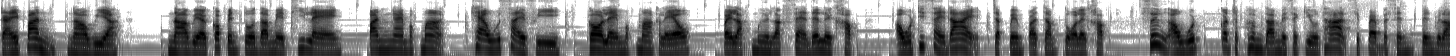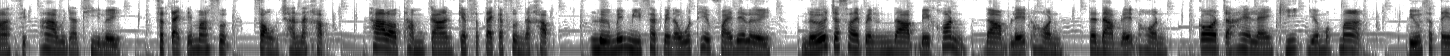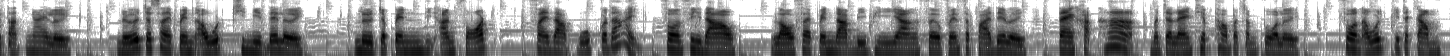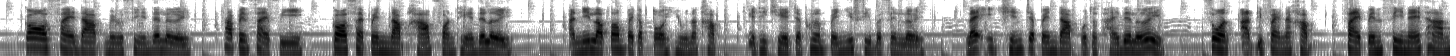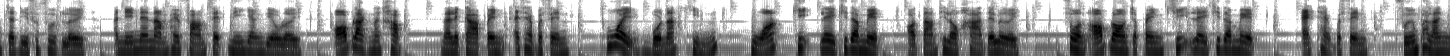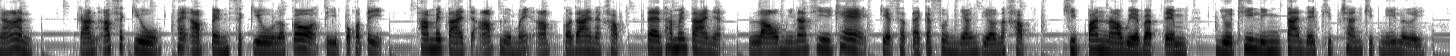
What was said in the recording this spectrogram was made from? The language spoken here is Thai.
ไกด์ปั้นนาเวีย นาเวียก็เป็นตัวดาเมจที่แรง ปั้นง่ายมากๆ แค่อาวุธใส่ฟรีก็แรงมากๆแล้ว ไปหลักหมื่นหลักแสนได้เลยครับ อาวุธที่ใส่ได้จะเป็นประจำตัวเลยครับ ซึ่งอาวุธก็จะเพิ่มดาเมจสกิลธาตุ 18%เป็นเวลา 15 วินาทีเลย สแต็กได้มากสุด 2 ชั้นนะครับ ถ้าเราทำการเก็บสแต็กกระสุนนะครับ หรือไม่มีใส่เป็นอาวุธเทพไฟได้เลย หรือจะใส่เป็นดาบเบคอน ดาบเลดฮอน แต่ดาบเลดฮอนก็จะให้แรงคิเยอะมากๆ บิวสเตตัสง่ายเลย หรือจะใส่เป็นอาวุธคินิตได้เลย หรือจะเป็นดีอันฟอร์ใส่ดาบวูฟก็ได้ โซนซีดาว เราใส่เป็นดาบ BP อย่างเซอร์เฟนสปายได้เลย แต่ขัด 5 มันจะแรงเทียบเท่าประจำตัวเลย ส่วนอาวุธกิจกรรม ก็ใส่ดาบเมลูซีนได้เลย ถ้าเป็นสายฟรีก็ใส่เป็นดาบคาร์ฟฟอนเทนได้เลย อันนี้เราต้องไปกับตัวฮิวนะครับ ATK จะเพิ่มเป็น 24%เลย และอีกชิ้นจะเป็นดาบโปรตไทได้เลย ส่วนอาร์ติแฟกนะครับ ใส่เป็นซีไนท์ไทม์จะดีสุดๆเลย อันนี้แนะนำให้ฟาร์มเซตนี้อย่างเดียวเลย ออฟหลักนะครับ นาฬิกาเป็น Attack เปอร์เซ็นต์ถ้วยโบนัสหิน หัว คิเลคิดาเมจเอาตามที่เราคาดได้เลย ส่วนออฟรองจะเป็นคิเลคิดาเมจ Attack เปอร์เซ็นต์ฟื้นพลังงาน การอัพสกิลให้อัพเป็นสกิลแล้วก็ตีปกติ ถ้าไม่ตายจะอัพหรือไม่อัพก็ได้นะครับ แต่ถ้าไม่ตายเนี่ยเรามีหน้าที่แค่เก็บสแต็กกระสุนอย่างเดียวนะครับคลิปปั้นนาเวียแบบเต็มอยู่ที่ลิงก์ใต้ description คลิปนี้เลย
